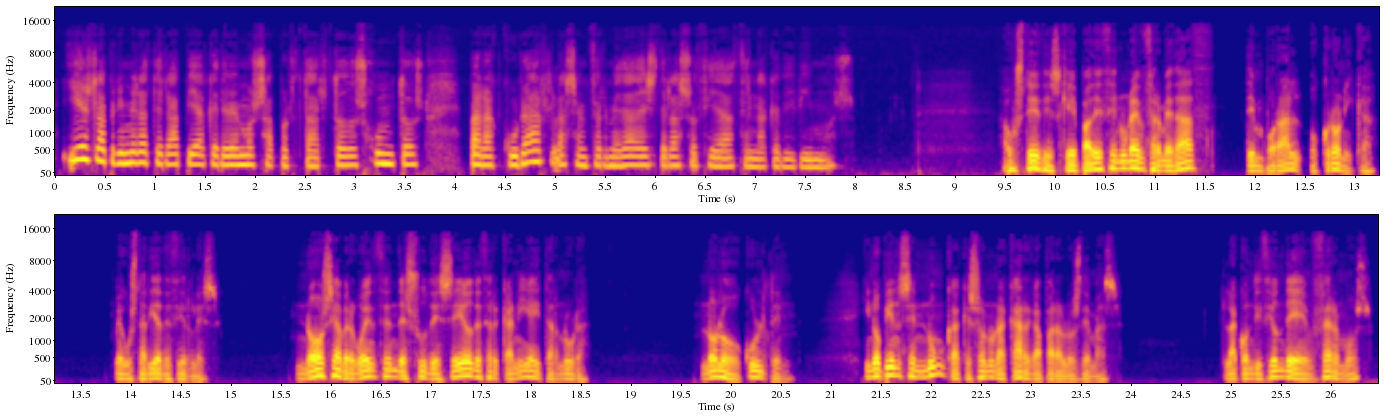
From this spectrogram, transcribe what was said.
y es la primera terapia que debemos aportar todos juntos para curar las enfermedades de la sociedad en la que vivimos. A ustedes que padecen una enfermedad temporal o crónica, me gustaría decirles, no se avergüencen de su deseo de cercanía y ternura. No lo oculten y no piensen nunca que son una carga para los demás. La condición de enfermos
